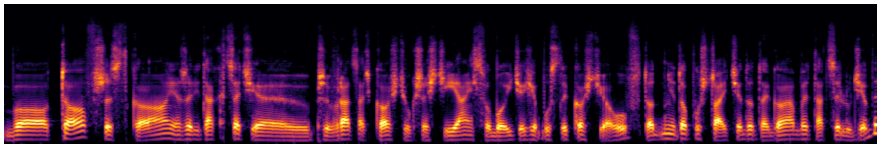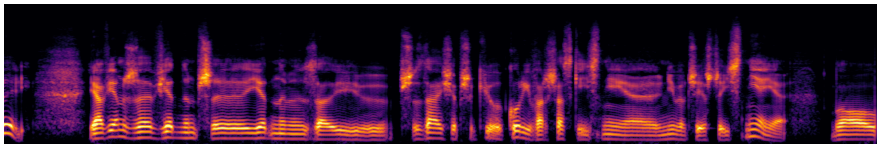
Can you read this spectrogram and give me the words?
bo to wszystko, jeżeli tak chcecie przywracać kościół, chrześcijaństwo, boicie się pustych kościołów, to nie dopuszczajcie do tego, aby tacy ludzie byli. Ja wiem, że w jednym przy jednym, przy, zdaje się przy kurii warszawskiej istnieje, nie wiem czy jeszcze istnieje, bo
